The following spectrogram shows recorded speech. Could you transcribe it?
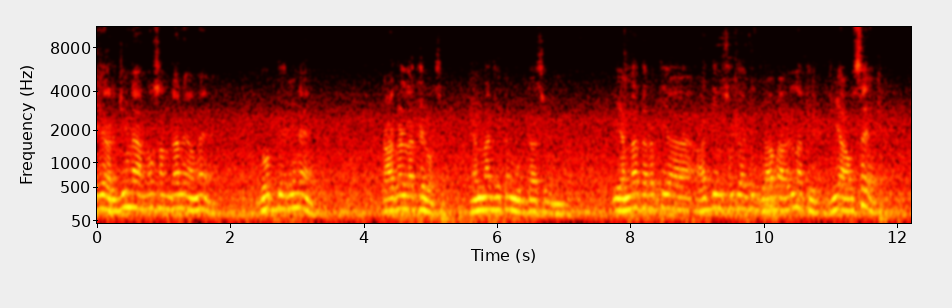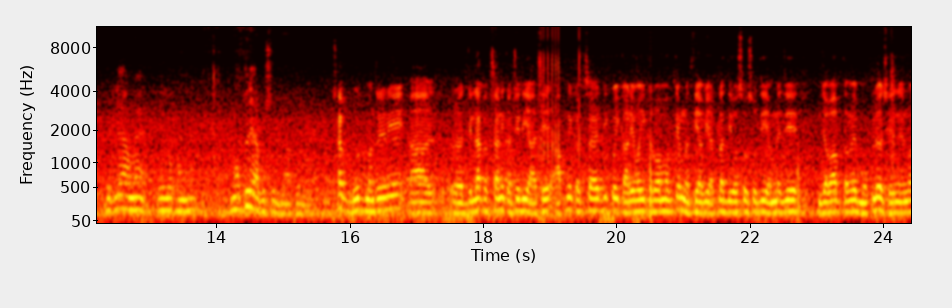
એ અરજીના અનુસંધાને અમે દૂધ ડેરીને કાગળ લખેલો છે. એમના જે કંઈ મુદ્દા છે એમના. એમના તરફથી આ આજ દિન સુધી હજુ જવાબ આવેલ નથી. જે આવશે એટલે અમે એ લોકોને મોકલી આપીશું જવાબ. સાહેબ દૂધ મંત્રીની જિલ્લા કક્ષાની કચેરી આ છે. આપની કક્ષાએથી કોઈ કાર્યવાહી કરવામાં કેમ નથી આવી? આટલા દિવસો સુધી એમને જે જવાબ તમે મોકલ્યો છે ને એનો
